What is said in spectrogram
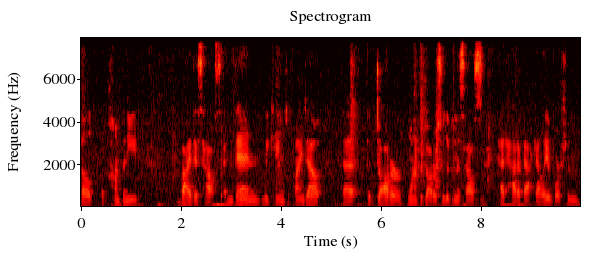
felt accompanied by this house. And then we came to find out that the daughter, one of the daughters who lived in this house, had had a back alley abortion,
